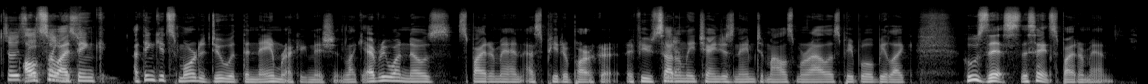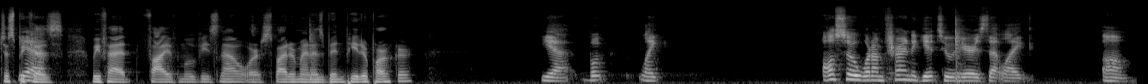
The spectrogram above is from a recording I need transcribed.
So it's it's also, like I this- think I think it's more to do with the name recognition. Like everyone knows Spider-Man as Peter Parker. If you suddenly change his name to Miles Morales, people will be like, "Who's this? This ain't Spider-Man." Just Yeah. because we've had five movies now where Spider-Man has been Peter Parker. Yeah, but like also what I'm trying to get to here is that like um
